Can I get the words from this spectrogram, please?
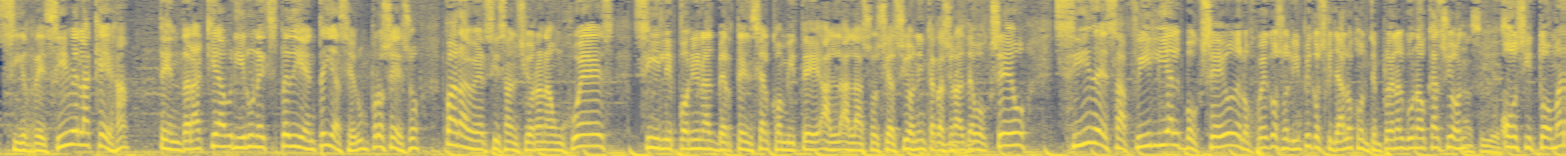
si recibe la queja, tendrá que abrir un expediente y hacer un proceso para ver si sancionan a un juez, si le pone una advertencia al comité, a la Asociación Internacional de Boxeo, si desafilia el boxeo de los Juegos Olímpicos, que ya lo contempló en alguna ocasión, o si toma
